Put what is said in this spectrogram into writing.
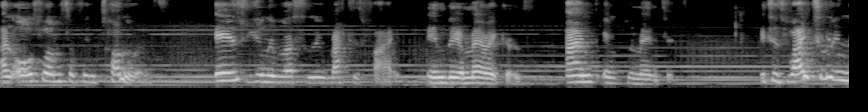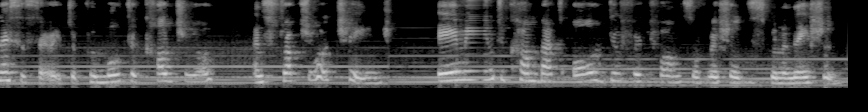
and all forms of intolerance is universally ratified in the Americas and implemented. It is vitally necessary to promote a cultural and structural change aiming to combat all different forms of racial discrimination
